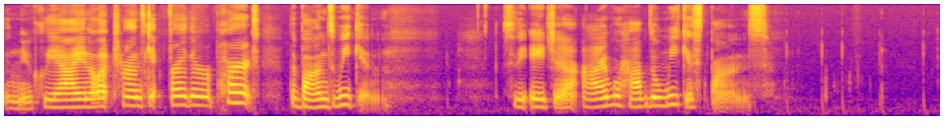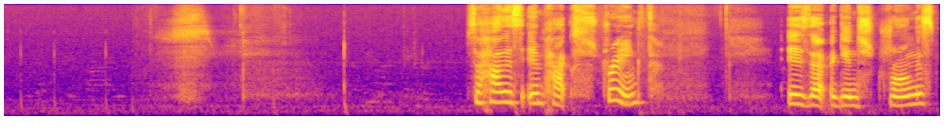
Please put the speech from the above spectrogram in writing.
the nuclei and electrons get further apart, the bonds weaken. So the HI will have the weakest bonds. So how this impacts strength is that, again, strongest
